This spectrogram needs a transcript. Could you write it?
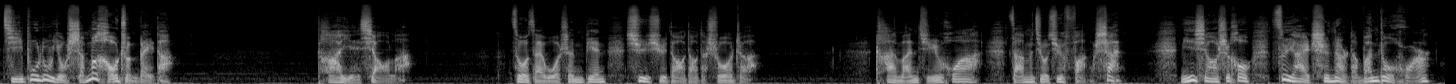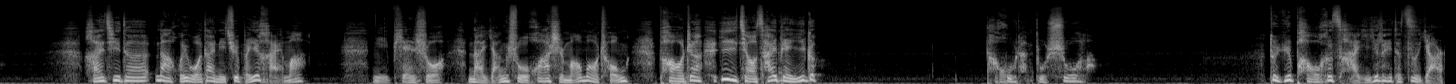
几步路有什么好准备的？他也笑了，坐在我身边，絮絮叨叨的说着。看完菊花，咱们就去仿膳。你小时候最爱吃那儿的豌豆黄，还记得那回我带你去北海吗？你偏说那杨树花是毛毛虫，跑着一脚踩扁一个。他忽然不说了。对于跑和踩一类的字眼儿，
